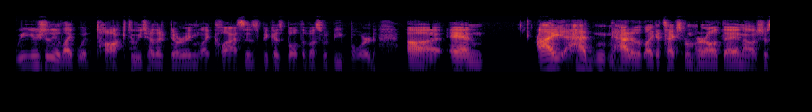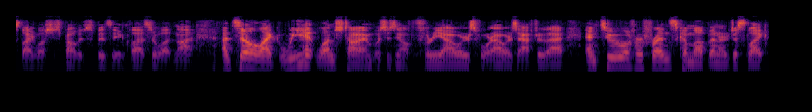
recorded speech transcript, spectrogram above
we usually like would talk to each other during like classes because both of us would be bored. Uh, and I hadn't had a, like a text from her all day, and I was just like, well, she's probably just busy in class or whatnot. Until like we hit lunchtime, which is you know three hours, four hours after that, and two of her friends come up and are just like,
